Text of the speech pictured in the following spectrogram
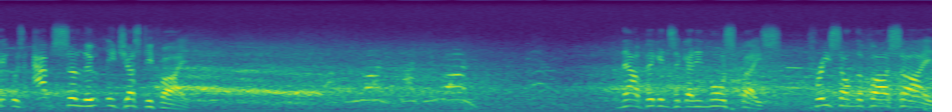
it was absolutely justified. Now Biggins are getting more space. Preece on the far side.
